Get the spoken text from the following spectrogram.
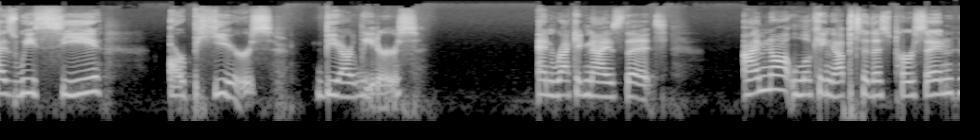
as we see our peers be our leaders and recognize that I'm not looking up to this person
